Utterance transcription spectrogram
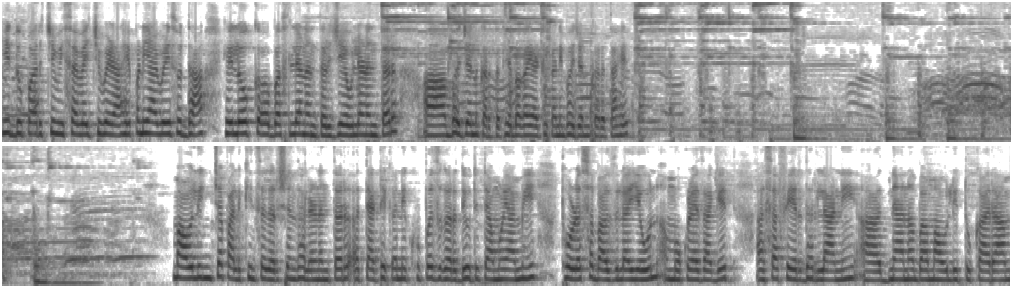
ही दुपारची विसाव्याची वेळ आहे पण यावेळी सुद्धा हे लोक बसल्यानंतर जेवल्यानंतर भजन करतात. हे बघा या ठिकाणी भजन करत आहेत. माऊलींच्या पालखींचं दर्शन झाल्यानंतर त्या ठिकाणी खूपच गर्दी होती. त्यामुळे आम्ही थोडंसं बाजूला येऊन मोकळ्या जागेत असा फेर धरला आणि ज्ञानोबा माऊली तुकाराम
